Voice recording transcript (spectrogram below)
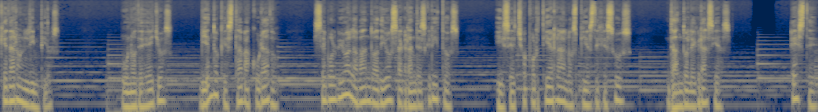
quedaron limpios. Uno de ellos, viendo que estaba curado, se volvió alabando a Dios a grandes gritos y se echó por tierra a los pies de Jesús dándole gracias. Este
